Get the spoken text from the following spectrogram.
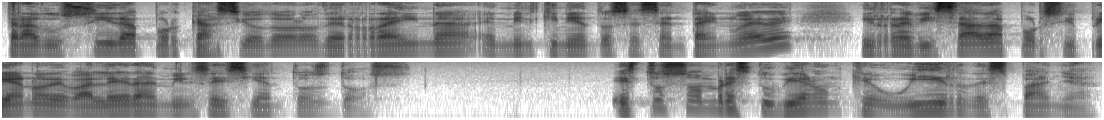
traducida por Casiodoro de Reina en 1569 y revisada por Cipriano de Valera en 1602. Estos hombres tuvieron que huir de España,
